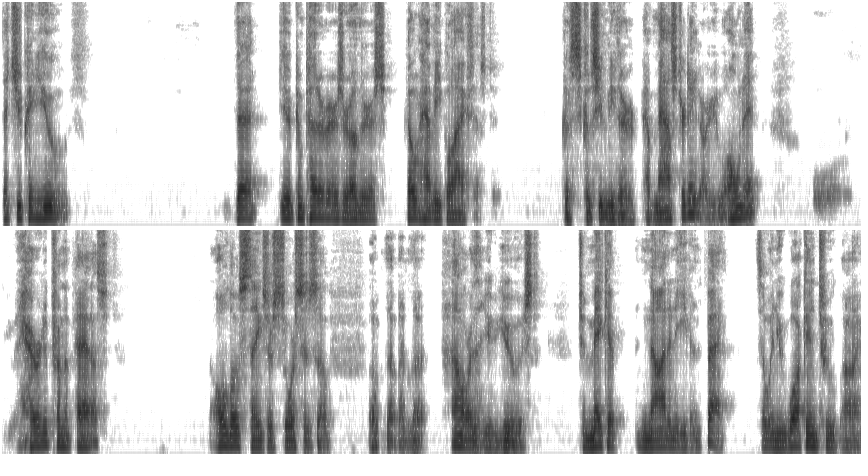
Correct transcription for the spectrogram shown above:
that you can use that your competitors or others don't have equal access to because because you either have mastered it or you own it inherited from the past. All those things are sources of, of, the, of the power that you used to make it not an even bet. So when you walk into uh,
